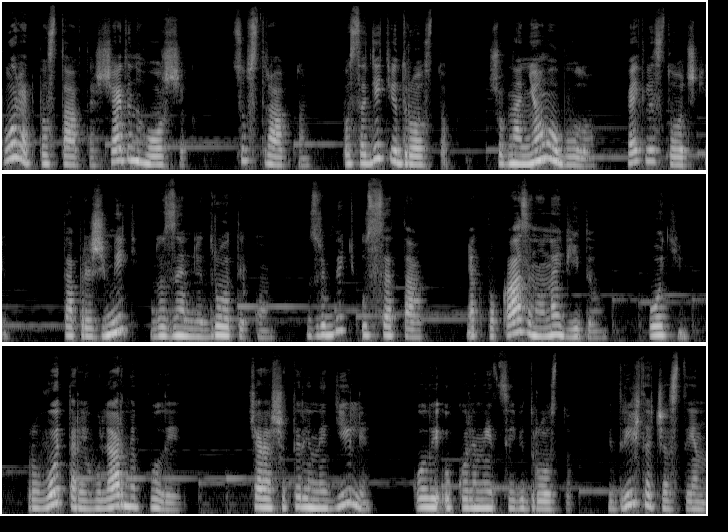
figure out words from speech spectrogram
Поряд поставте ще один горщик з субстрактом, посадіть відросток, щоб на ньому було 5 листочків, та прижміть до землі дротиком. Зробіть усе так, як показано на відео. Потім проводьте регулярний полив. Через 4 неділі, коли укорениться відросток, відріжте частину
